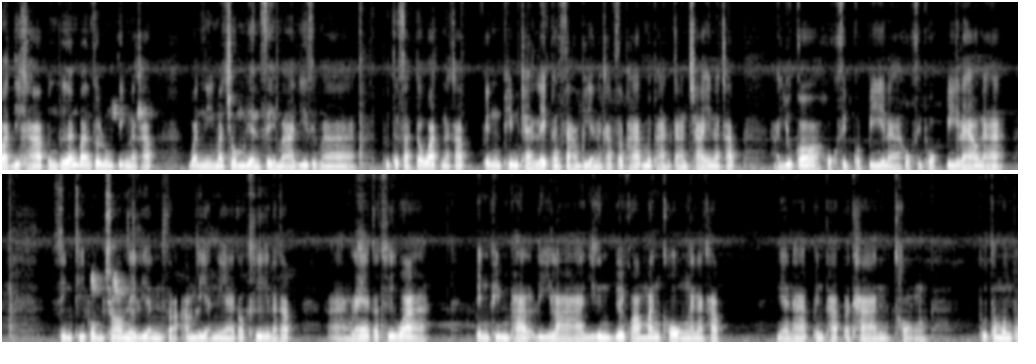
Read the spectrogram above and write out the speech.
วัสดีครับเพื่อนๆบ้านสวนลุงติ่งนะครับ วันนี้มาชมเหรียญเสมา 25 พุทธศตวรรษนะครับ เป็นพิมพ์แขนเล็กทั้ง 3 เหรียญนะครับ สภาพไม่ผ่านการใช้นะครับ อายุก็ 60 กว่าปีนะฮะ66 ปีแล้วนะฮะสิ่งที่ผมชอบในเหรียญสามเหรียญเนี่ยก็คือนะครับ อ่างแรกก็คือว่าเป็นพิมพ์พระลีลายืนด้วยความมั่นคงนะครับเนี่ยนะฮะเป็นพระประธานของพุทธมณฑ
